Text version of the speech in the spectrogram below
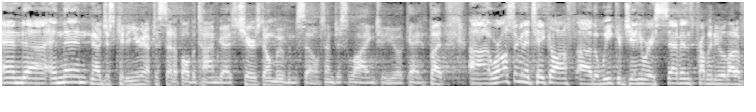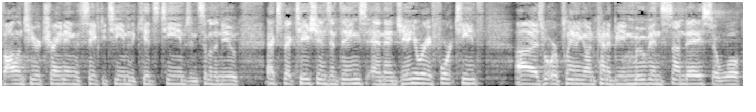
and and then no, just kidding. You're gonna have to set up all the time, guys. Chairs don't move themselves. I'm just lying to you. Okay, but we're also going to take off the week of January 7th. Probably do a lot of volunteer training, the safety team and the kids kids teams and some of the new expectations and things. And then January 14th uh, is what we're planning on kind of being move-in Sunday. So we'll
